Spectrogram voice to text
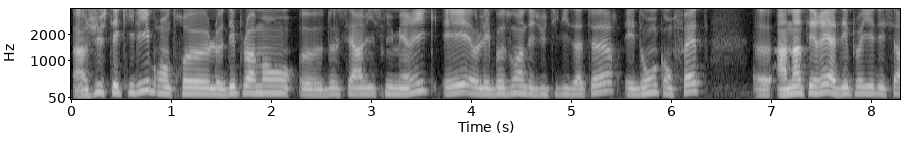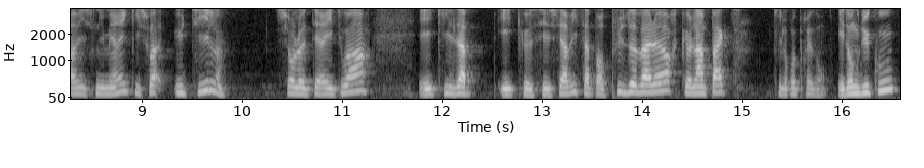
Un juste équilibre entre le déploiement euh, de services numériques et les besoins des utilisateurs. Et donc, en fait, un intérêt à déployer des services numériques qui soient utiles sur le territoire et, et que ces services apportent plus de valeur que l'impact qu'ils représentent. Et donc, du coup,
